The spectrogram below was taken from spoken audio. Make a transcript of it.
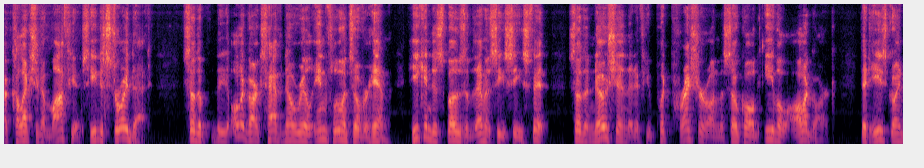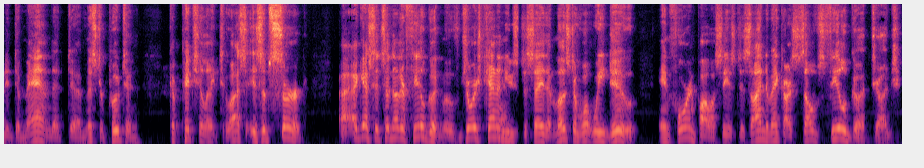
a collection of mafias. He destroyed that. So the, the oligarchs have no real influence over him. He can dispose of them as he sees fit. So the notion that if you put pressure on the so called evil oligarch, that he's going to demand that uh, Mr. Putin capitulate to us is absurd. I guess it's another feel good move. George Kennan yeah. used to say that most of what we do in foreign policy is designed to make ourselves feel good, Judge.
